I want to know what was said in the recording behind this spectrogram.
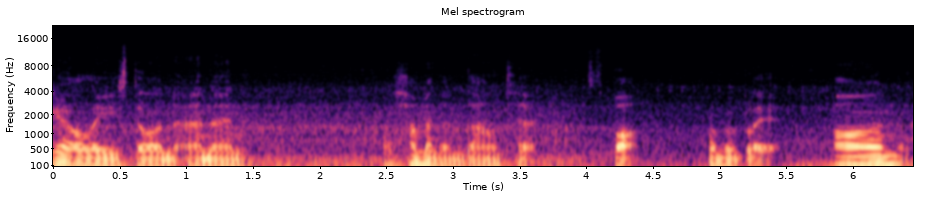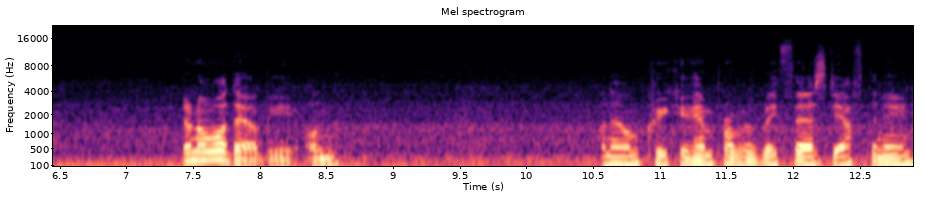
Get all these done and then I'll hammer them down to spot probably on I don't know what day I'll be on on Elm Creek again, probably Thursday afternoon.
